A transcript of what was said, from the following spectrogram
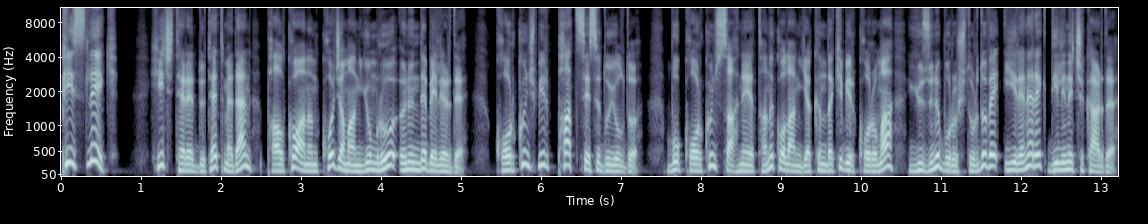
pislik! Hiç tereddüt etmeden Palkoa'nın kocaman yumruğu önünde belirdi. Korkunç bir pat sesi duyuldu. Bu korkunç sahneye tanık olan yakındaki bir koruma yüzünü buruşturdu ve iğrenerek dilini çıkardı.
